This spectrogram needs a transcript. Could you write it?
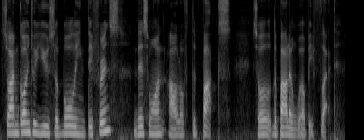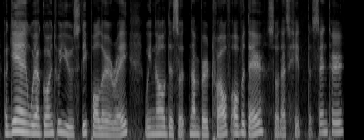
So I'm going to use the boolean difference, this one out of the box. So the bottom will be flat. Again, we are going to use the polar array. We know there's a number 12 over there, so let's hit the center.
